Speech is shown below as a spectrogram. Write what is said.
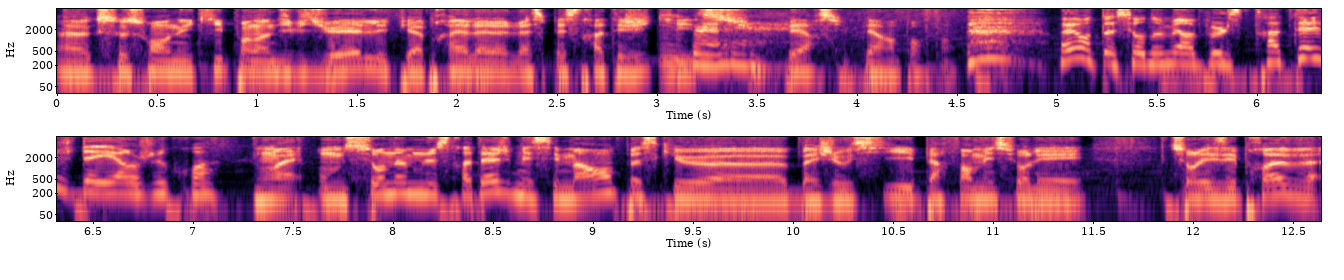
euh, que ce soit en équipe, en individuel, et puis après la- l'aspect stratégique qui est super super important. Ouais, on t'a surnommé un peu le stratège d'ailleurs, je crois. Ouais, on me surnomme le stratège, mais c'est marrant parce que euh, bah, j'ai aussi performé sur les sur les épreuves,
